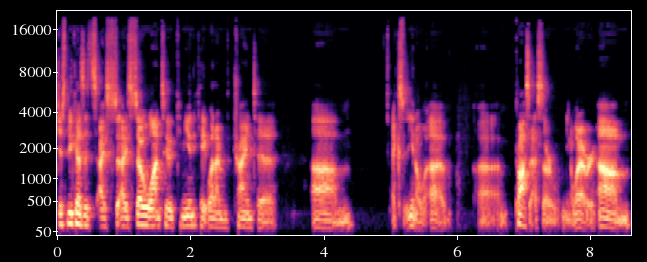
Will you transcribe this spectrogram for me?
just because it's I, I so want to communicate what I'm trying to, um, ex, you know, uh, uh, process or you know whatever. Um,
